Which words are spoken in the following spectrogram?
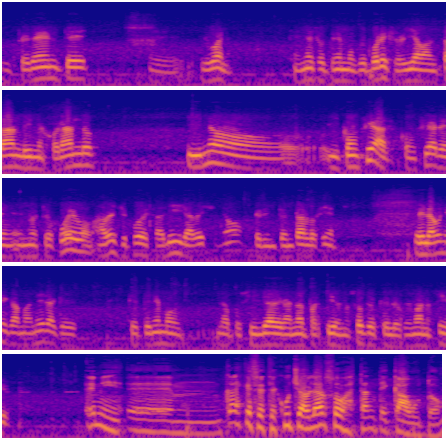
diferente, eh, y bueno, en eso tenemos que por eso ir avanzando, ir mejorando y no y confiar, confiar en, nuestro juego, a veces puede salir, a veces no, pero intentarlo siempre. Es la única manera que, que tenemos la posibilidad de ganar partidos nosotros, que es lo que. Emi, eh, cada vez que se te escucha hablar sos bastante cauto,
